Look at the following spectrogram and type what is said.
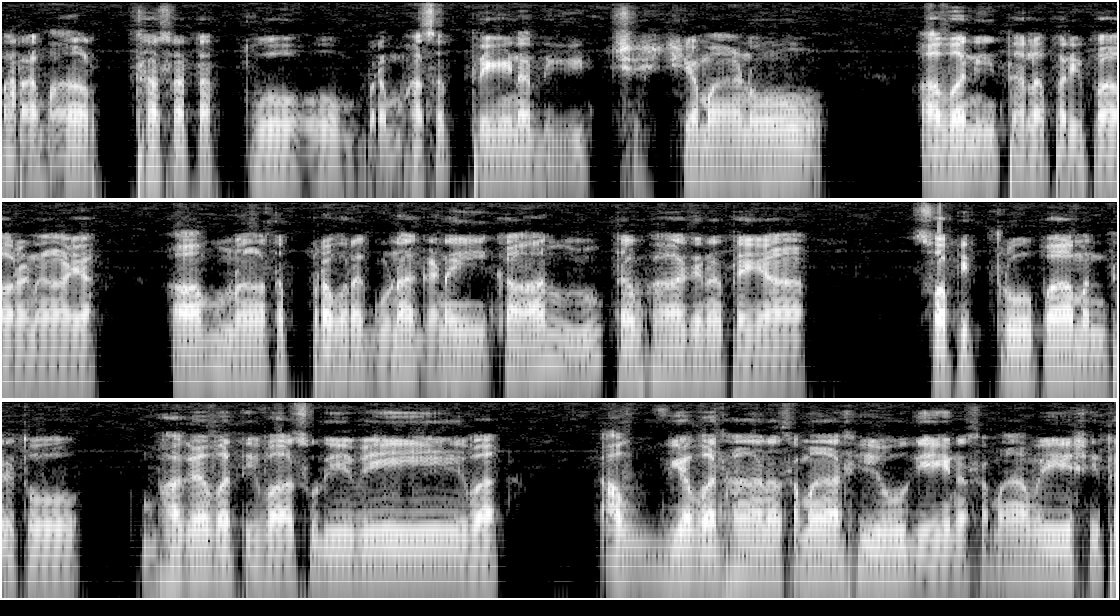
परमार्थसतत्वो ब्रह्मसत्रेण दीक्षिष्यमाणो अवनितलपरिपालनाय आम्नातप्रवरगुणगणैकान्तभाजनतया स्वपित्रोपामन्त्रितो भगवति वासुदेवेव अव्यवधानसमाधियोगेन समावेशित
